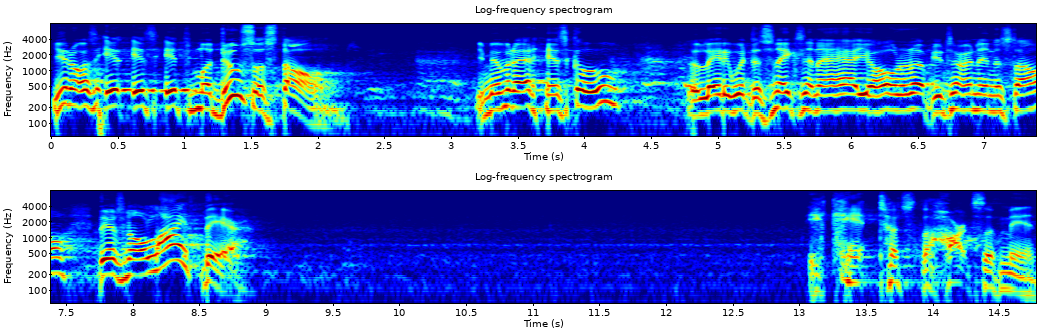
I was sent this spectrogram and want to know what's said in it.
You know, it's, it, it's, it's Medusa stones. You remember that in school? The lady with the snakes in her hair, you hold it up, you turn it into stone. There's no life there. It can't touch the hearts of men,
